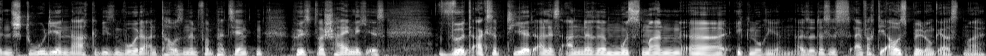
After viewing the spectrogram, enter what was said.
in Studien nachgewiesen wurde an Tausenden von Patienten, höchstwahrscheinlich ist, wird akzeptiert. Alles andere muss man äh, ignorieren. Also das ist einfach die Ausbildung erstmal.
